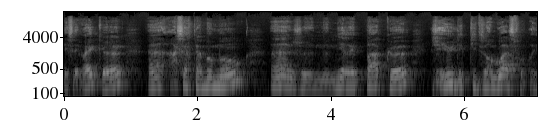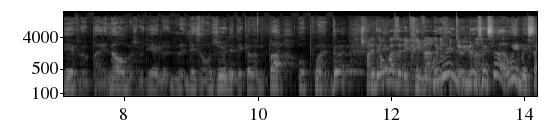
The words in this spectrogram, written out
et c'est vrai que hein, à certains moments, hein, je ne nierai pas que j'ai eu des petites angoisses, faut pas dire pas énormes, je veux dire, les enjeux n'étaient quand même pas au point de. Je parlais d'angoisse de l'écrivain, de l'écriture. Hein. C'est ça, oui, mais ça,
